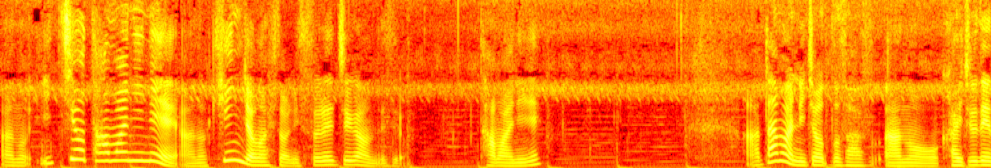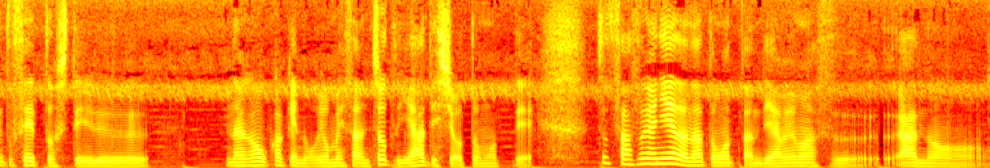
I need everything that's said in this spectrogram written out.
あの一応たまにねあの近所の人にすれ違うんですよ。たまにね。頭にちょっとさあの懐中電灯セットしている長岡家のお嫁さんちょっと嫌でしょと思ってちょっとさすがに嫌だなと思ったんでやめます。あの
